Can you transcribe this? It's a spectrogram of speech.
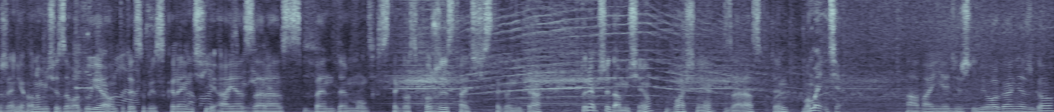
Że niech ono mi się załaduje, on tutaj sobie skręci, a ja zaraz będę mógł z tego skorzystać, z tego nitra, które przyda mi się właśnie zaraz w tym momencie. Dawaj, jedziesz i oganiasz go.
